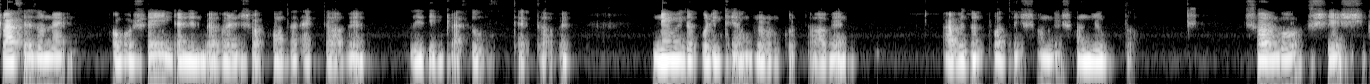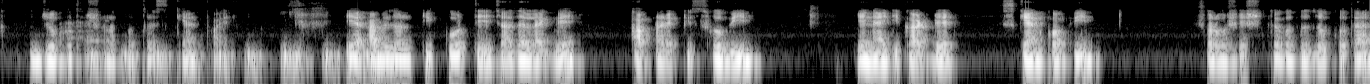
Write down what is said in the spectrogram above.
ক্লাসের জন্য অবশ্যই ইন্টারনেট ব্যবহারের সক্ষমতা থাকতে হবে প্রতিদিন ক্লাসে উপস্থিত থাকতে হবে নিয়মিত পরীক্ষায় অংশগ্রহণ করতে হবে আবেদনপত্রের সঙ্গে সংযুক্ত সর্বশেষ যোগ্যতা সনদপত্র স্ক্যান ফাইল। এই আবেদনটি করতে যা যা লাগবে, আপনার একটি ছবি, এনআইডি কার্ডের স্ক্যান কপি, সর্বশেষ শিক্ষাগত যোগ্যতার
